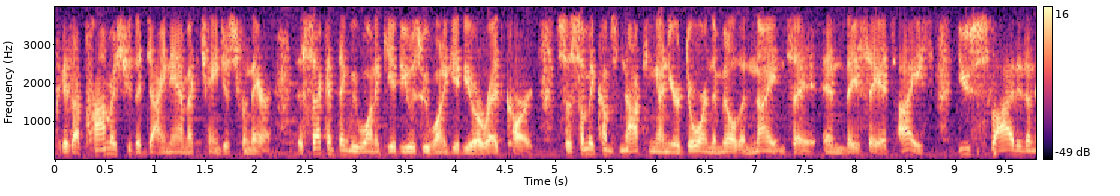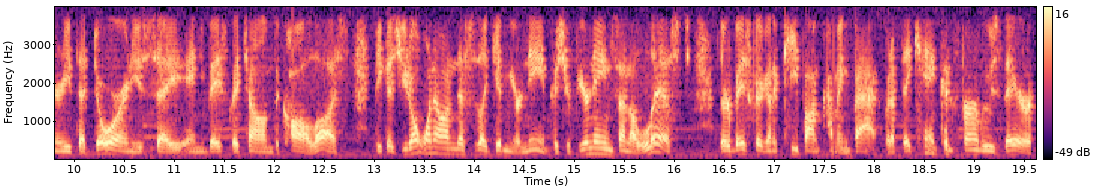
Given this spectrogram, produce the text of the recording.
Because I promise you the dynamic changes from there. The second thing we want to give you is we want to give you a red card. So somebody comes knocking on your door in the middle of the night and say, and they say it's ICE, you slide it underneath that door and you say, and you basically tell them to call us because you don't want to necessarily give them your name because if your name's on a list, they're basically going to keep on coming back. But if they can't confirm who's there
